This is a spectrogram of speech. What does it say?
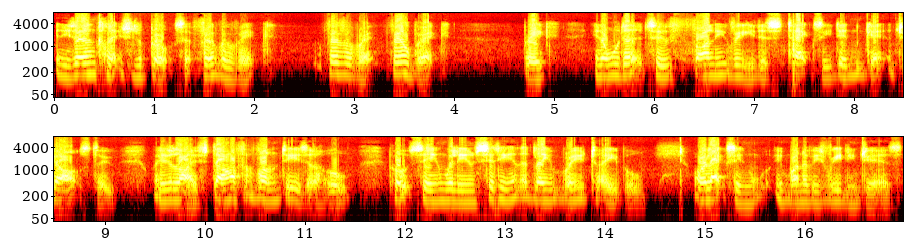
his own collection of books at Philbrick, Philbrick, Brig, in order to finally read a text he didn't get a chance to when he was alive. Staff and volunteers at the hall report seeing William sitting at the library table or relaxing in one of his reading chairs.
